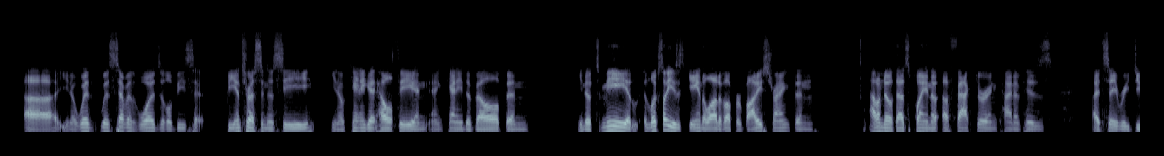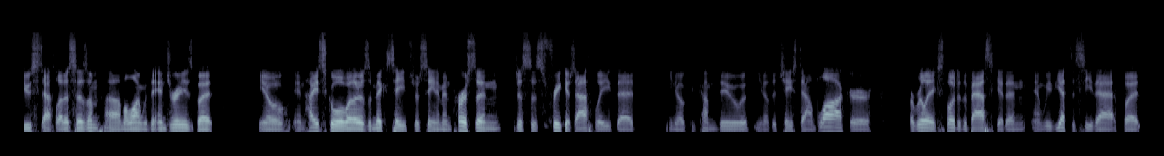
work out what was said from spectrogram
uh, you know, with with Seventh Woods, it'll be be interesting to see. You know, can he get healthy and and can he develop? And you know, to me, it, it looks like he's gained a lot of upper body strength, and I don't know if that's playing a, a factor in kind of his, I'd say, reduced athleticism um, along with the injuries, but you know, in high school, whether it was the mixtapes or seeing him in person, just this freakish athlete that, you know, could come do, you know, the chase down block or, or really explode to the basket. And, and we've yet to see that. But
